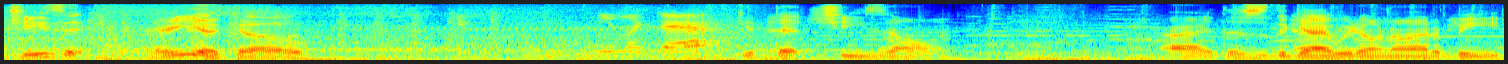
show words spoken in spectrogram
Cheese it. There you go. You mean like that? Get that cheese on. Alright, this is the guy we don't know how to beat.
